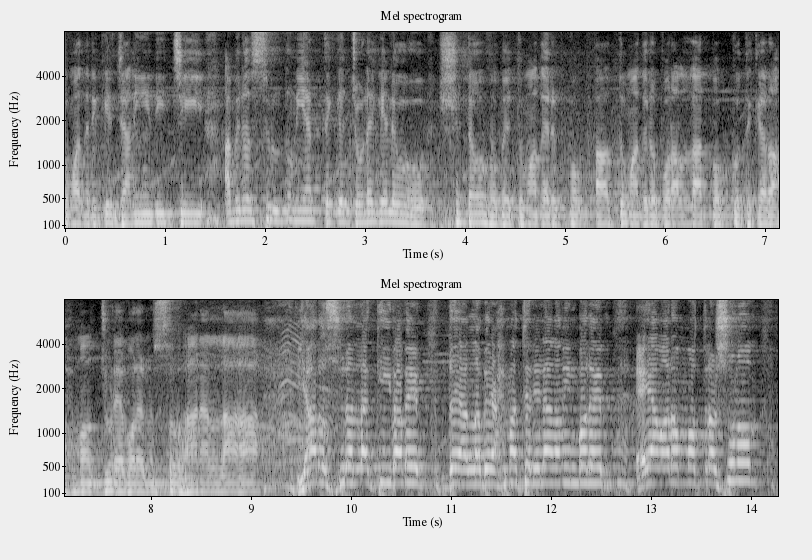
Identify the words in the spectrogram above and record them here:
তোমাদেরকে জানিয়ে দিচ্ছি, আমি রসুল দুনিয়ার থেকে চলে গেলেও সেটাও হবে তোমাদের তোমাদের উপর আল্লাহর পক্ষ থেকে রহমত জুড়ে বলেন সুহান আল্লাহ ইয়া রসুল্লাহ কীভাবে? দয়াল নবী রহমত আলী আলমিন বলে এই আমার উম্মতরা, শোনো দোয়া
